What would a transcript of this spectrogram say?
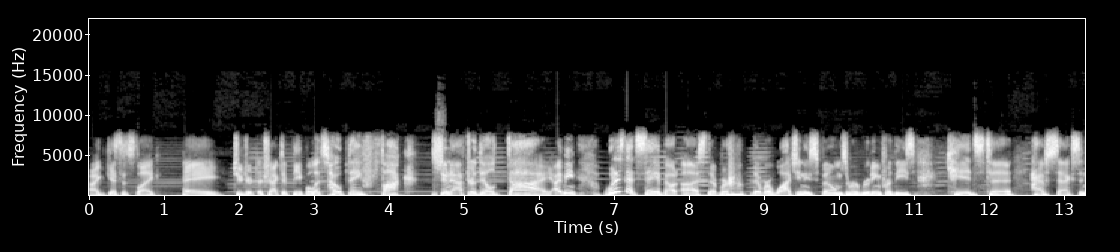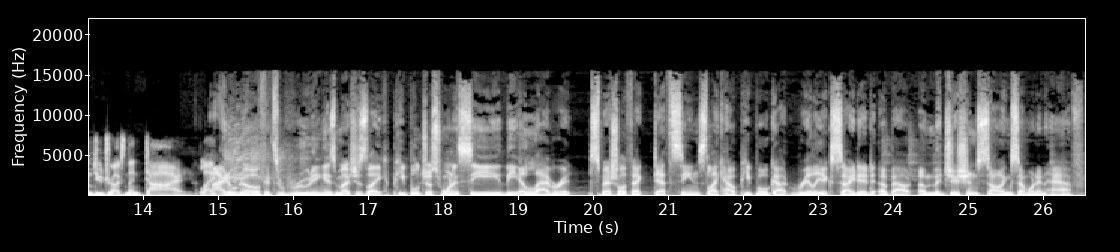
I guess it's like, hey, two attractive people, let's hope they fuck. Soon after they'll die. I mean, what does that say about us that we're that we're watching these films and we're rooting for these kids to have sex and do drugs and then die? Like I don't know if it's rooting as much as like people just want to see the elaborate special effect death scenes, like how people got really excited about a magician sawing someone in half.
